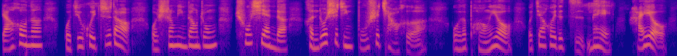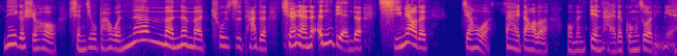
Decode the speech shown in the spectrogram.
然后呢，我就会知道我生命当中出现的很多事情不是巧合。我的朋友，我教会的姊妹，还有那个时候，神就把我那么那么出自他的全然的恩典的奇妙的。将我带到了我们电台的工作里面，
